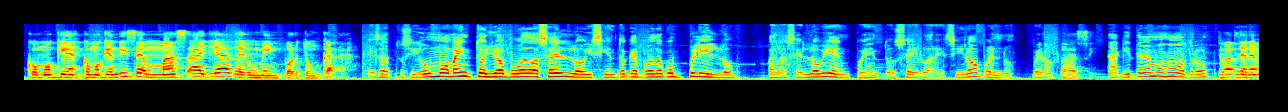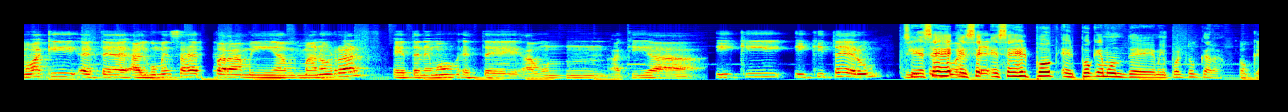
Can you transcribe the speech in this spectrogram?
como, quien, como quien dice, más allá de un me importa un cara. Exacto, si un momento yo puedo hacerlo y siento que puedo cumplirlo para hacerlo bien, pues entonces lo haré. Si no, pues no. Bueno, Pues así. aquí tenemos otro. Tenemos aquí este, algún mensaje para mi hermano Ralph. Eh, tenemos este, a un, aquí a Iki, Ikiteru. Sí, ese es, ese, ese es el, po- el Pokémon de mi puerto un. Ok,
